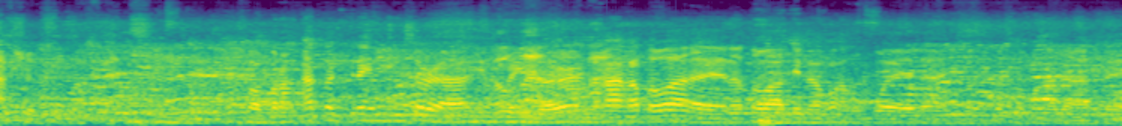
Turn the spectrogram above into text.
reactions ng mga fans. Sobrang at nag-trending sir ah, yung trailer. Nakakatawa eh, natuwa din ako ang kuwela, ibang iba sa mga dati.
